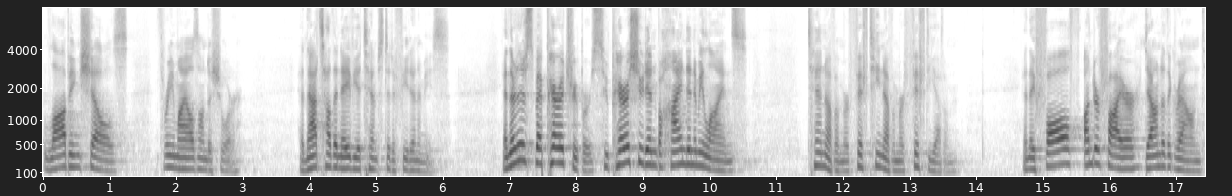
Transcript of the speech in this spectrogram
lobbing shells three miles onto shore. And that's how the Navy attempts to defeat enemies. And then there's paratroopers who parachute in behind enemy lines 10 of them, or 15 of them, or 50 of them and they fall under fire down to the ground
